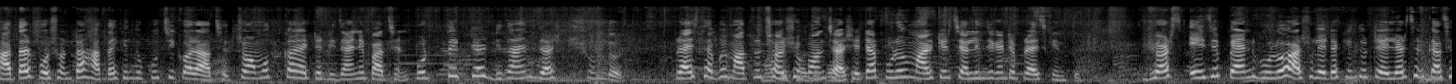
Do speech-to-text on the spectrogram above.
হাতার পোষণটা হাতায় কিন্তু কুচি করা আছে। চমৎকার একটা ডিজাইনে পাচ্ছেন। প্রত্যেকটা ডিজাইন জাস্ট সুন্দর। প্রাইস থাকবে মাত্র ছয়শো পঞ্চাশ। এটা পুরো মার্কেট চ্যালেঞ্জিং একটা প্রাইস কিন্তু। ভিউয়ার্স এই যে প্যান্টগুলো আসলে এটা কিন্তু টেইলার্সের কাছে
